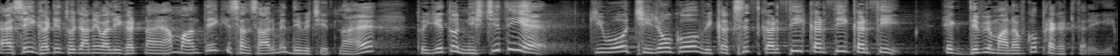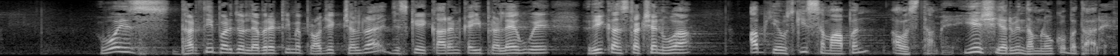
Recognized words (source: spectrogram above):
ऐसे ही घटित हो जाने वाली घटना है हम मानते हैं कि संसार में दिव्य चेतना है। तो ये तो निश्चित ही है कि वो चीज़ों को विकसित करती करती करती एक दिव्य मानव को प्रकट करेगी। वो इस धरती पर जो लेबोरेटरी में प्रोजेक्ट चल रहा है, जिसके कारण कई प्रलय हुए रिकंस्ट्रक्शन हुआ, अब ये उसकी समापन अवस्था में ये श्री अरविंद हम लोग को बता रहे हैं।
